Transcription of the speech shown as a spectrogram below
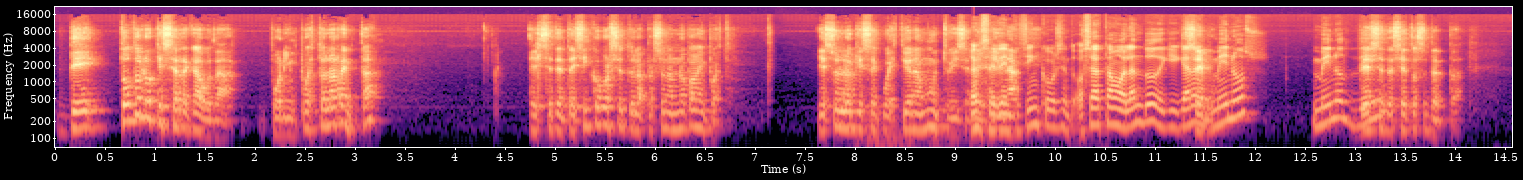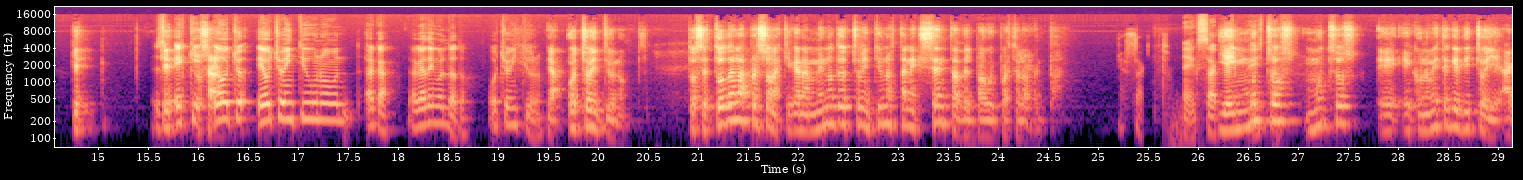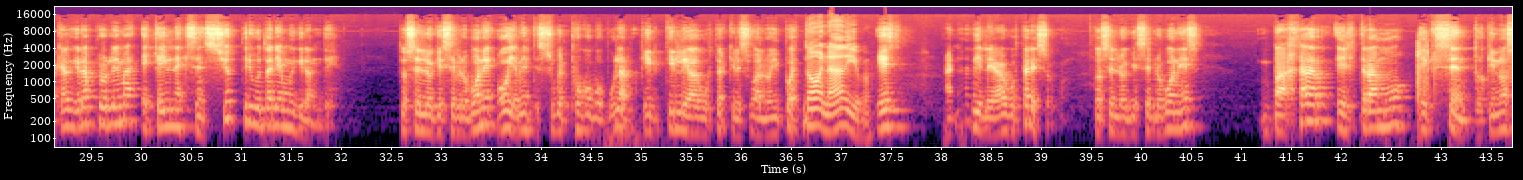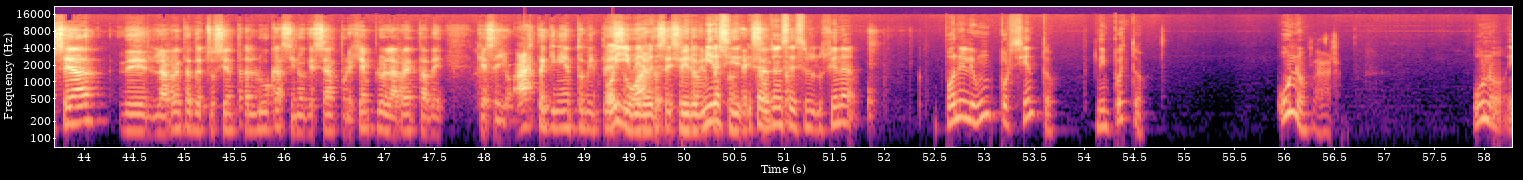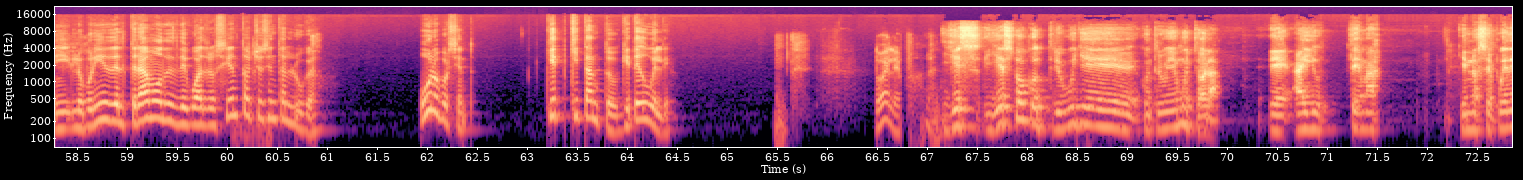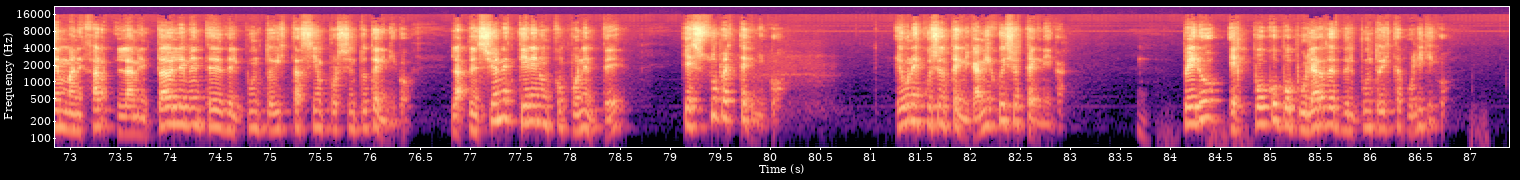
De todo lo que se recauda por impuesto a la renta, el 75% de las personas no pagan impuestos. Y eso es lo que se cuestiona mucho. Dice, El "Oye, hay una 75%. O sea, estamos hablando de que ganan Sí. menos, menos de de... 770. Que, es que- es que o sea- es 8 es 821 acá. Acá tengo el dato. 821. ya, 821. Entonces, todas las personas que ganan menos de 821 están exentas del pago de impuesto a la renta. Exacto. Exacto. Y hay muchos, muchos eh, economistas que han dicho, oye, acá el gran problema es que hay una exención tributaria muy grande. Entonces, lo que se propone, obviamente, es súper poco popular. ¿Quién, quién le va a gustar que le suban los impuestos? No, nadie. po. es a nadie le va a gustar eso. Entonces lo que se propone es bajar el tramo exento, que no sea de las rentas de 800 lucas, sino que sean, por ejemplo, las rentas de, qué sé yo, hasta 500 mil pesos Oye, o pero, hasta 600 pero mil mira, pesos si esa cuestión se exento. soluciona, ponele un por ciento de impuesto. Uno. Claro. Uno. Y lo poní del tramo desde 400 a 800 lucas. 1%. ¿Qué, ¿Qué tanto? ¿Qué te duele? Duele. Y, es, y eso contribuye, contribuye mucho. Ahora, eh, hay temas que no se pueden manejar lamentablemente desde el punto de vista 100% técnico. Las pensiones tienen un componente que es súper técnico. Es una discusión técnica, a mi juicio es técnica. Pero es poco popular desde el punto de vista político.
